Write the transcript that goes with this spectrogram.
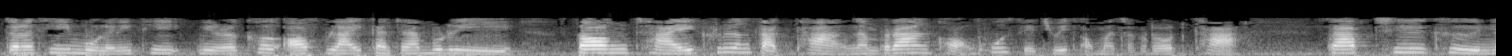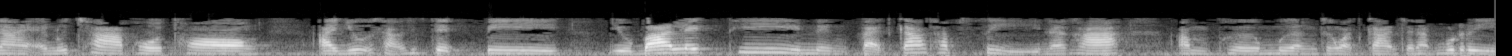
เจ้าหน้าที่มูลนิธิ Miracle of Life กาญจนบุรี ต้องใช้เครื่องตัดถ่างนำร่างของผู้เสียชีวิตออกมาจากรถค่ะ ทราบชื่อคือนายอนุชาโพทอง อายุ 37 ปี อยู่บ้านเลขที่ 189ทับ4นะคะอำเภอเมืองจังหวัดกาญจนบุรี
